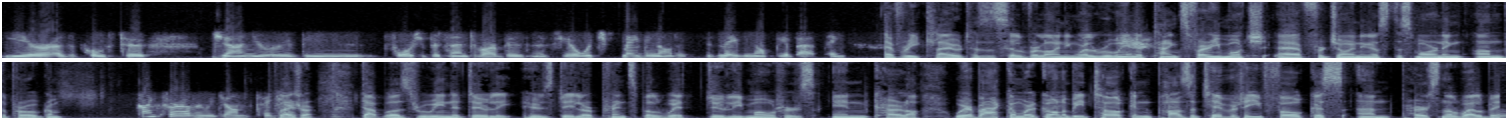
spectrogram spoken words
year as opposed to January being forty percent of our business. You know, which maybe not it maybe not be a bad thing. Every cloud has a silver lining. Well, Rowena, thanks very much uh, for joining us this morning on the programme. Thanks for having me, John. Take Pleasure. care. That was Rowena Dooley, who's dealer principal with Dooley Motors in Carlow. We're back and we're going to be talking positivity, focus, and personal well-being.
